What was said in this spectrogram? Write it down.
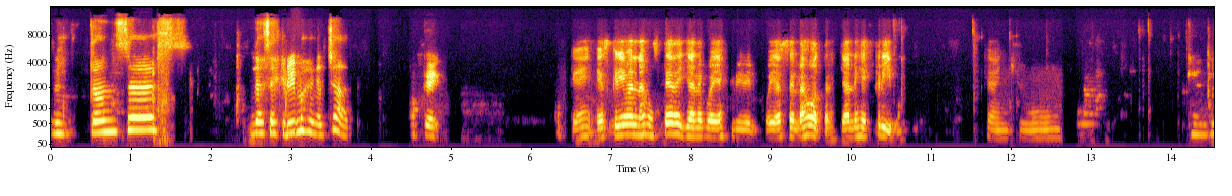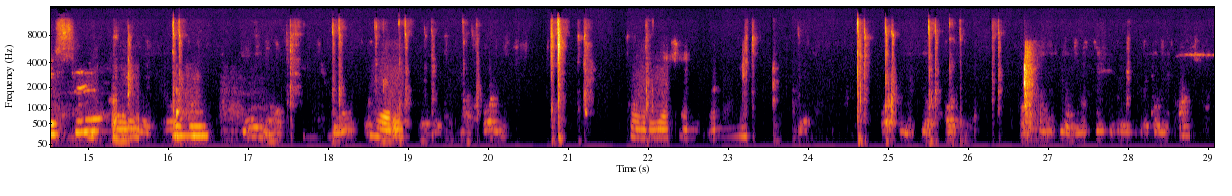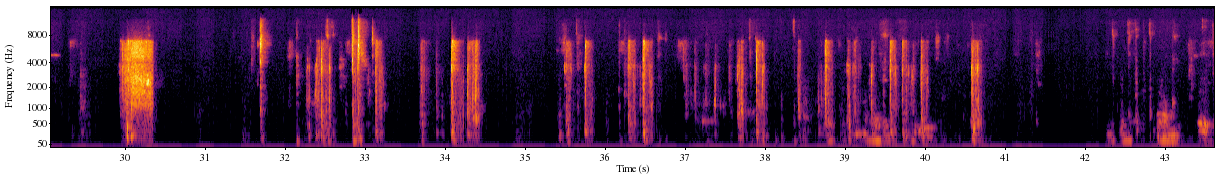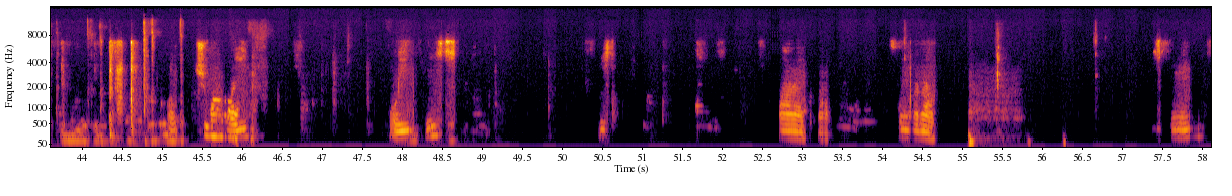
entonces, las escribimos en el chat. Ok. Ok, escríbanlas ustedes, ya les voy a escribir, voy a hacer las otras, ya les escribo. Can you- Can you podría ser, ocho, ahí. Oitis. Is- Paragraph. Paragraph. Seis.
